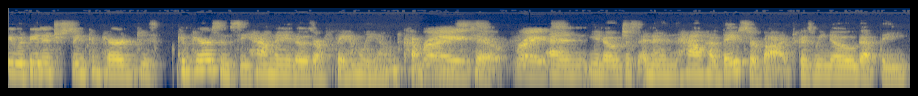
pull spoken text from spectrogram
it would be an interesting comparative comparison to see how many of those are family owned companies Right. too. Right. And you know, just and then how have they survived? Because we know that the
